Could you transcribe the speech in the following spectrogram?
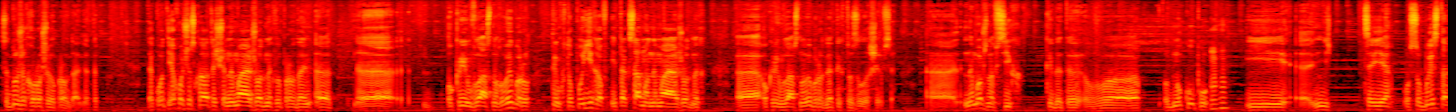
Це дуже хороше виправдання. Так, так от я хочу сказати, що немає жодних виправдань, е, е, окрім власного вибору, тим, хто поїхав, і так само немає жодних, е, окрім власного вибору, для тих, хто залишився. Е, не можна всіх кидати в одну купу, і е, ні- це є особиста.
